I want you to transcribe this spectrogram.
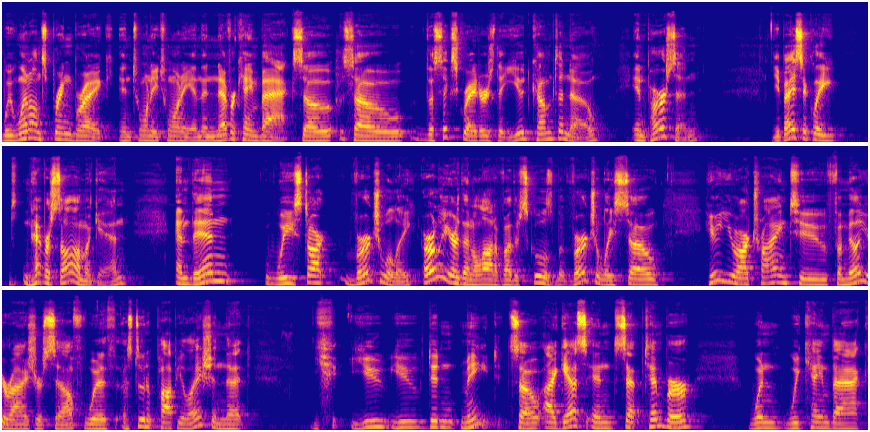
we went on spring break in 2020 and then never came back. So, so the sixth graders that you'd come to know in person, you basically never saw them again. And then we start virtually earlier than a lot of other schools, but virtually. So here you are trying to familiarize yourself with a student population that you you didn't meet. So I guess in September when we came back,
